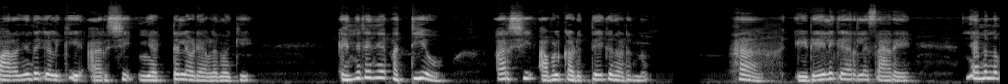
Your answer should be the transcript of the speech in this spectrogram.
പറഞ്ഞത് കേൾക്കി അർഷി ഞെട്ടലോടെ അവളെ നോക്കി. എന്നിട്ട് ഞാൻ പറ്റിയോ? അർഷി അവൾക്കടുത്തേക്ക് നടന്നു. ഹാ ഇടയിൽ കയറില്ല സാറേ? ഞാനൊന്ന്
